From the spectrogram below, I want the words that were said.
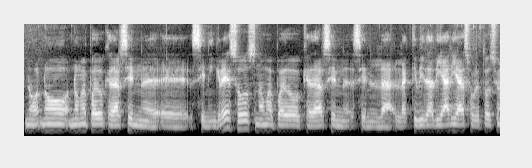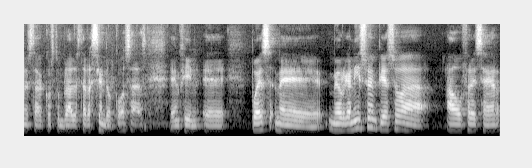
no, no, no me puedo quedar sin, eh, eh, sin ingresos, no me puedo quedar sin, sin la, la actividad diaria, sobre todo si uno está acostumbrado a estar haciendo cosas. En fin, eh, pues me, me organizo, empiezo a, a ofrecer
